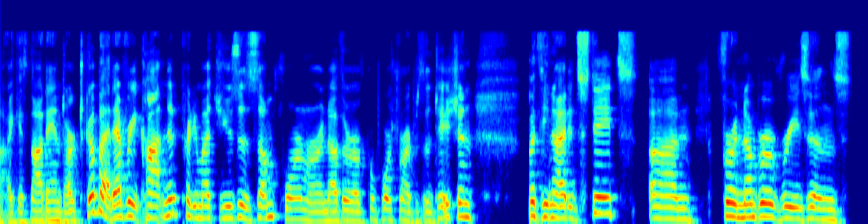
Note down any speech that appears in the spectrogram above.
I guess not Antarctica, but every continent pretty much uses some form or another of proportional representation. But the United States, um, for a number of reasons,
